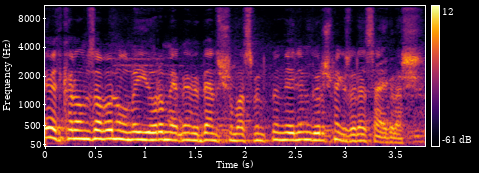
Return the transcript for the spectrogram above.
Evet kanalımıza abone olmayı, yorum yapmayı ve ben tuşuna basmayı unutmayın. Görüşmek üzere saygılar.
